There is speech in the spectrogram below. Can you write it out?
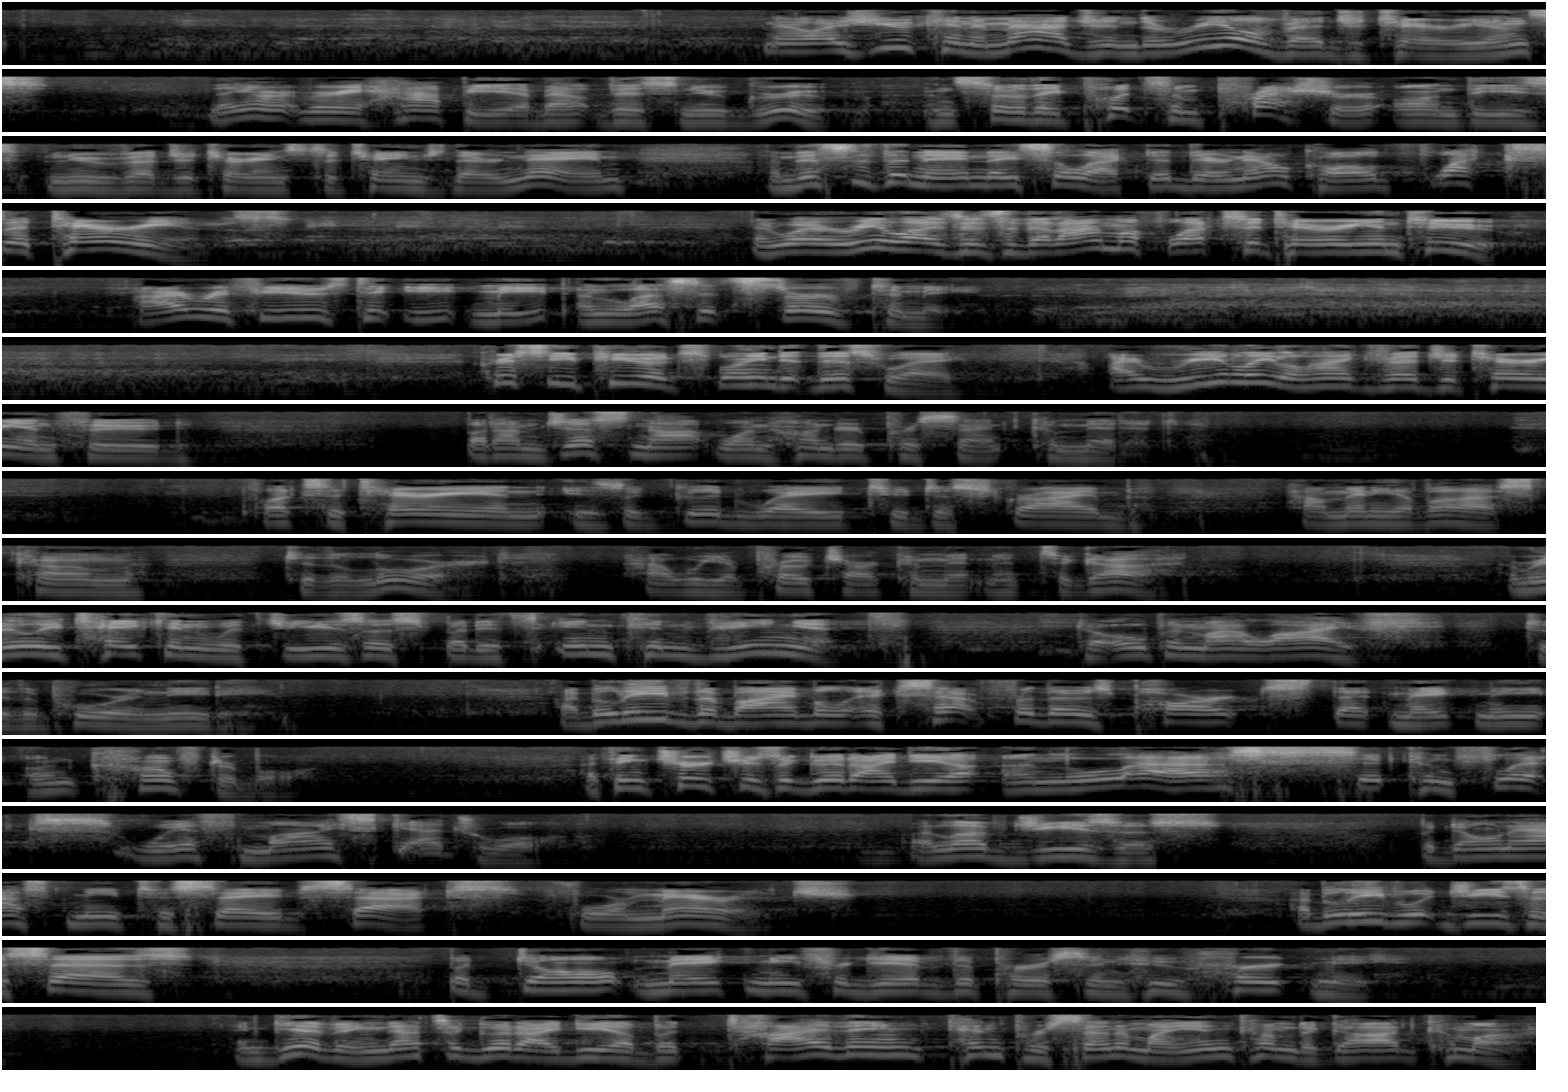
Now, as you can imagine, the real vegetarians, they aren't very happy about this new group. And so they put some pressure on these new vegetarians to change their name. And this is the name they selected. They're now called flexitarians. And what I realize is that I'm a flexitarian too. I refuse to eat meat unless it's served to me. Christy Pugh explained it this way I really like vegetarian food, but I'm just not 100% committed. Flexitarian is a good way to describe how many of us come to the Lord, how we approach our commitment to God. I'm really taken with Jesus, but it's inconvenient to open my life to the poor and needy. I believe the Bible except for those parts that make me uncomfortable. I think church is a good idea unless it conflicts with my schedule. I love Jesus, but don't ask me to save sex for marriage. I believe what Jesus says, but don't make me forgive the person who hurt me. And giving, that's a good idea, but tithing 10% of my income to God, come on.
